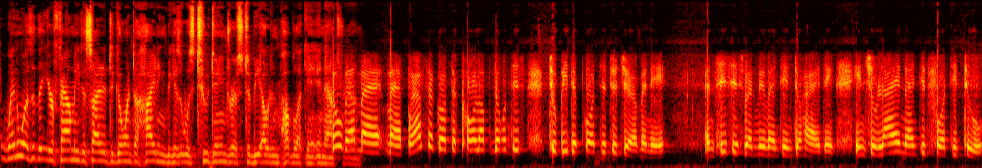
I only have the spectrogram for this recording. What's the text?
When was it that your family decided to go into hiding because it was too dangerous to be out in public in, in Amsterdam? Oh, well, my, my brother got a call-up notice to be deported to Germany. And this is when we went into hiding, in July 1942.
